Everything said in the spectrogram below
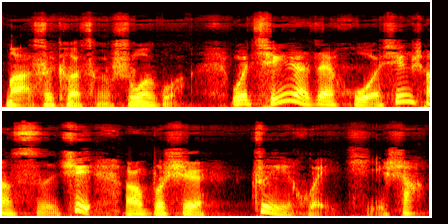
马斯克曾说过：“我情愿在火星上死去，而不是坠毁其上。”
